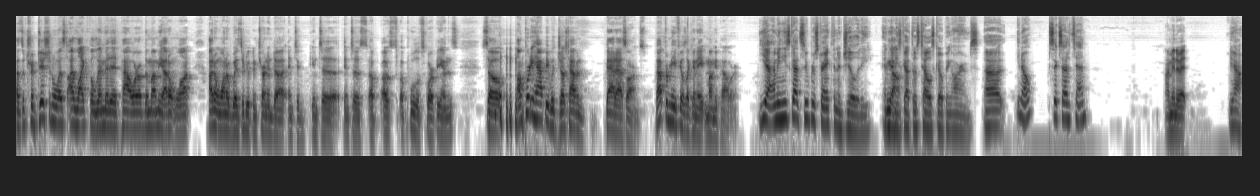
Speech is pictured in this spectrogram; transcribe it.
as a traditionalist, I like the limited power of the mummy. I don't want I don't want a wizard who can turn into into into into a, a, a pool of scorpions. So I'm pretty happy with just having badass arms. That for me feels like an eight mummy power. Yeah, I mean he's got super strength and agility, and Yeah. then he's got those telescoping arms. Uh, you know, six out of ten. I'm into it. Yeah.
